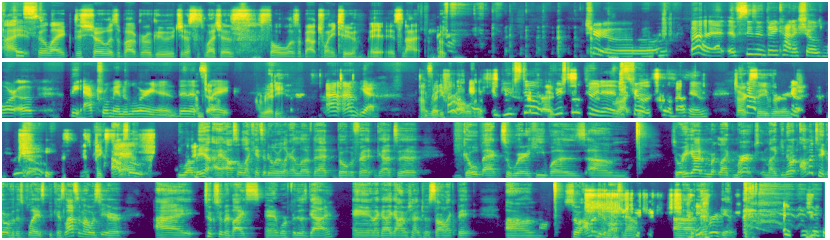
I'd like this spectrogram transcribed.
I He's- feel like this show is about Grogu just as much as Soul was about 22. It, it's not. True, but if season three kind of shows more of the actual Mandalorian, then it's like I'm ready. I, I'm yeah. I'm It's ready like, for oh, all okay. of this. If you're still if you're still tuning in, this show is still about him. Dark about- Saber, Yeah. his, his big I also love yeah. I also like I said earlier, like I love that Boba Fett got to go back to where he was, um, to where he got like murked and like you know what, I'm gonna take over this place because last time I was here, I took some advice and worked for this guy, and that guy got him shot into a Sarlacc pit. Um, so I'm gonna be the boss now. Uh, never again.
